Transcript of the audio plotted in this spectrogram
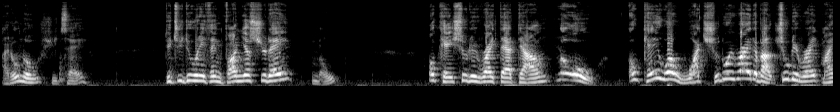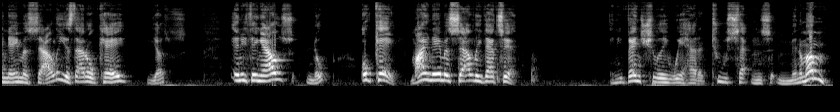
I don't know, she'd say. Did you do anything fun yesterday? No. Okay, should we write that down? No. Okay, well, what should we write about? Should we write my name is Sally? Is that okay? Yes. Anything else? Nope. Okay, my name is Sally, that's it. And eventually we had a two sentence minimum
